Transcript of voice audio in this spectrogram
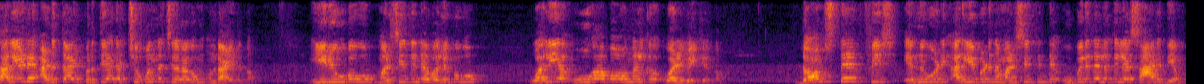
തലയുടെ അടുത്തായി പ്രത്യേക ചുവന്ന ചിറകും ഉണ്ടായിരുന്നു. ഈ രൂപവും മത്സ്യത്തിന്റെ വലുപ്പവും വലിയ ഊഹാപോഹങ്ങൾക്ക് വഴിവെക്കുന്നു. ഡോംസ്ഡേ ഫിഷ് എന്നുകൂടി അറിയപ്പെടുന്ന മത്സ്യത്തിന്റെ ഉപരിതലത്തിലെ സാന്നിധ്യം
